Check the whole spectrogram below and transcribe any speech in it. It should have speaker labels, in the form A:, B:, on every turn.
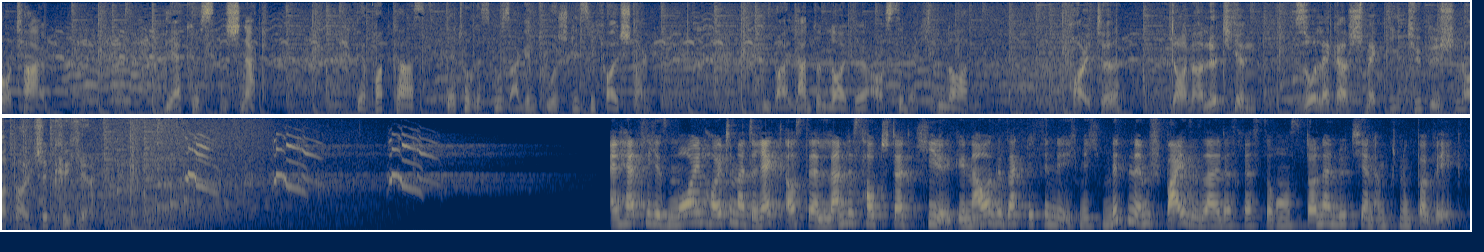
A: Showtime. Der Küstenschnack. Der Podcast der Tourismusagentur Schleswig-Holstein. Über Land und Leute aus dem echten Norden. Heute Donnerlütchen. So lecker schmeckt die typisch norddeutsche Küche.
B: Ein herzliches Moin heute mal direkt aus der Landeshauptstadt Kiel. Genauer gesagt befinde ich mich mitten im Speisesaal des Restaurants Donnernütchen am Knupperweg.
